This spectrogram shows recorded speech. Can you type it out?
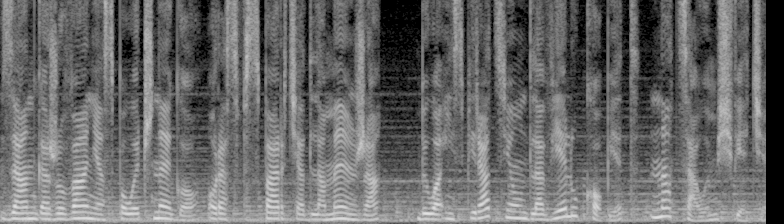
zaangażowania społecznego oraz wsparcia dla męża była inspiracją dla wielu kobiet na całym świecie.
